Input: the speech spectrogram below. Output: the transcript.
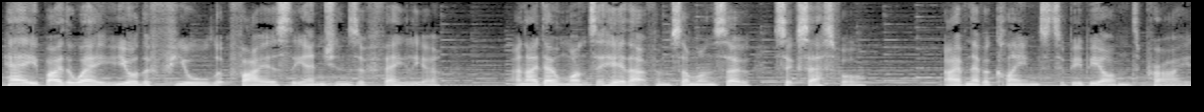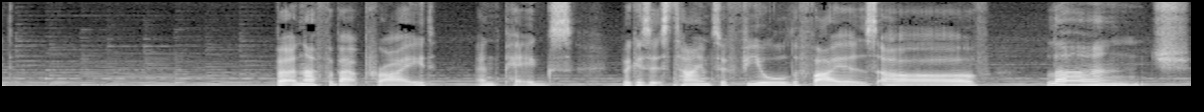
Hey, by the way, you're the fuel that fires the engines of failure. And I don't want to hear that from someone so successful. I have never claimed to be beyond pride. But enough about pride and pigs, because it's time to fuel the fires of lunch.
